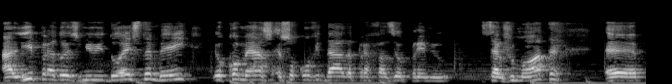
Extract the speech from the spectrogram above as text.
ali para 2002 também eu começo, eu sou convidada para fazer o Prêmio Sérgio Mota é,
